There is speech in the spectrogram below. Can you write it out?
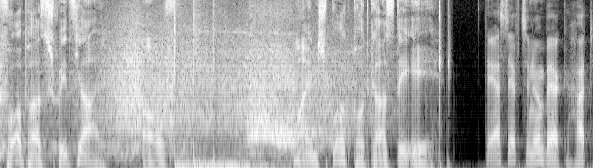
Vorpass Spezial auf meinsportpodcast.de. Der erste FC Nürnberg hat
